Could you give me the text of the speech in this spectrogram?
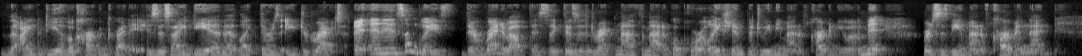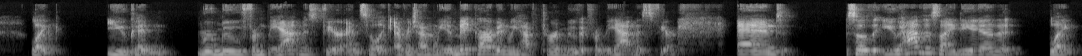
the idea of a carbon credit is this idea that like there's a direct and in some ways they're right about this like there's a direct mathematical correlation between the amount of carbon you emit versus the amount of carbon that like you can remove from the atmosphere. And so, like, every time we emit carbon, we have to remove it from the atmosphere. And so that you have this idea that, like,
